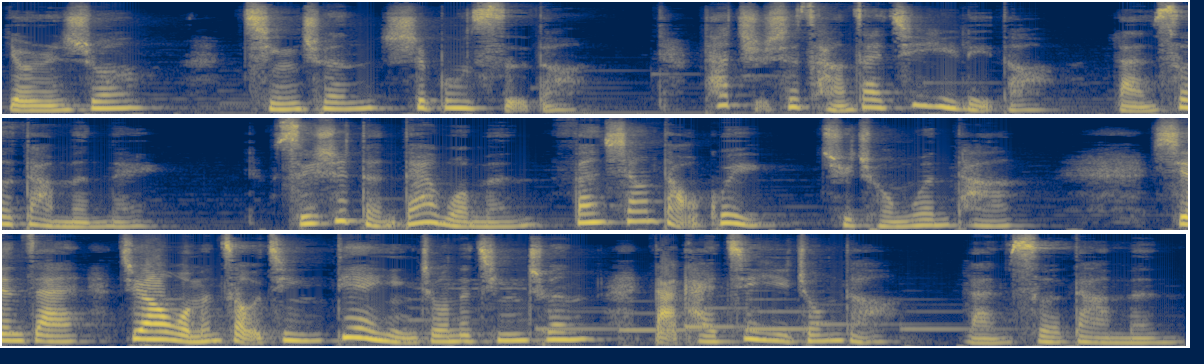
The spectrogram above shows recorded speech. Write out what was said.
有人说，青春是不死的，它只是藏在记忆里的蓝色大门内，随时等待我们翻箱倒柜去重温它。现在，就让我们走进电影中的青春，打开记忆中的蓝色大门。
